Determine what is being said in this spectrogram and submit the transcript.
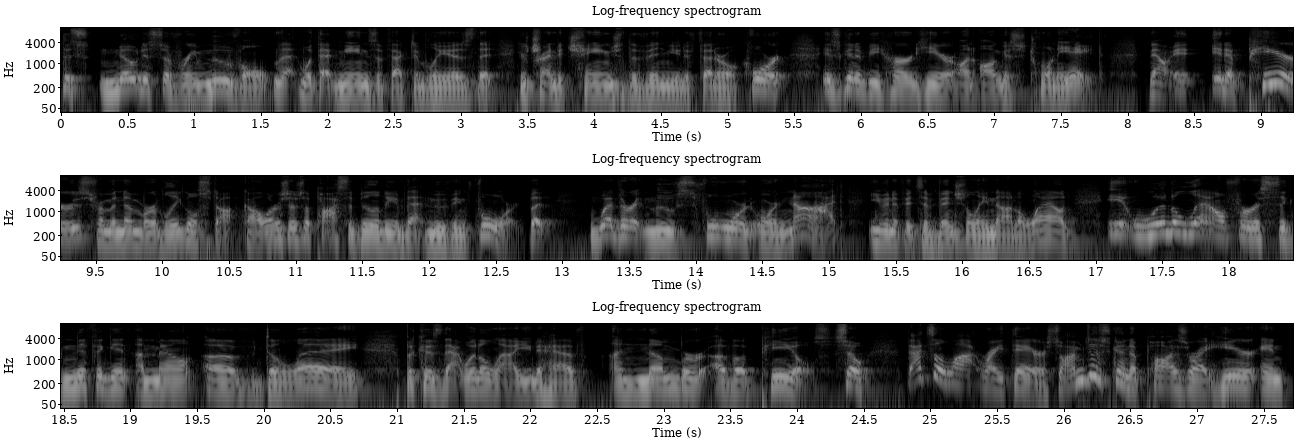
this notice of removal, that what that means effectively is that you're trying to change the venue to federal court, is going to be heard here on August 28th. Now, it, it appears from a number of legal scholars there's a possibility of that moving forward, but whether it moves forward or not, even if it's eventually not allowed, it would allow for a significant amount of delay because that would allow you to have a number of appeals. So that's a lot right there. So I'm just going to pause right here. And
